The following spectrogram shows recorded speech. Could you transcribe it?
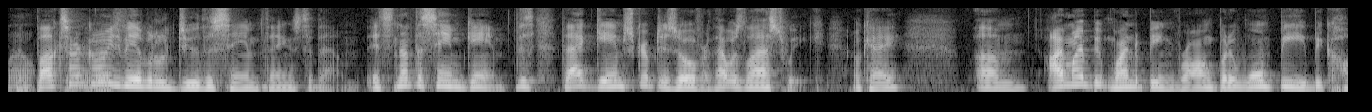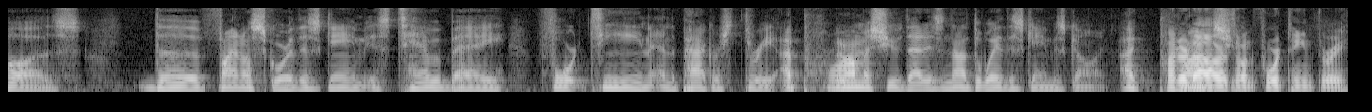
Well, the Bucs aren't going is. to be able to do the same things to them. It's not the same game. This that game script is over. That was last week. Okay, um, I might be, wind up being wrong, but it won't be because the final score of this game is Tampa Bay 14 and the Packers 3. I promise nope. you that is not the way this game is going. I $100 on 14-3.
